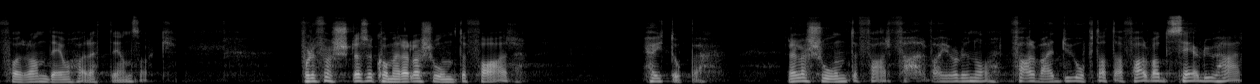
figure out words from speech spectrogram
foran det å ha rett i en sak. For det første så kommer relasjonen til far høyt oppe. Relasjonen til far. 'Far, hva gjør du nå?' 'Far, hva er du opptatt av?' 'Far, hva ser du her?'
